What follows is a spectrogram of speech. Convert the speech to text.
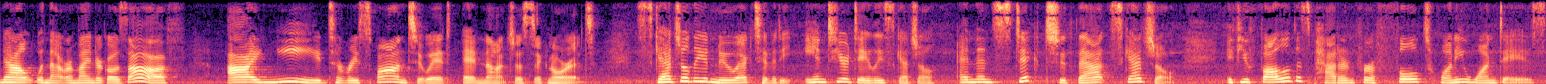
Now, when that reminder goes off, I need to respond to it and not just ignore it. Schedule the new activity into your daily schedule and then stick to that schedule. If you follow this pattern for a full 21 days,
